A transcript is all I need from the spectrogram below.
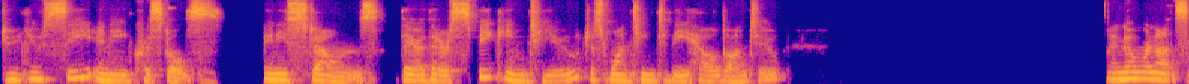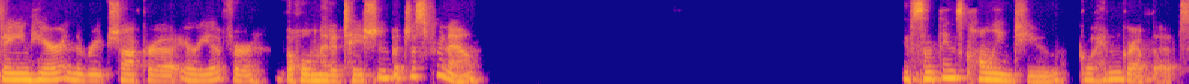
Do you see any crystals, any stones there that are speaking to you, just wanting to be held onto? I know we're not staying here in the root chakra area for the whole meditation, but just for now. If something's calling to you, go ahead and grab that.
